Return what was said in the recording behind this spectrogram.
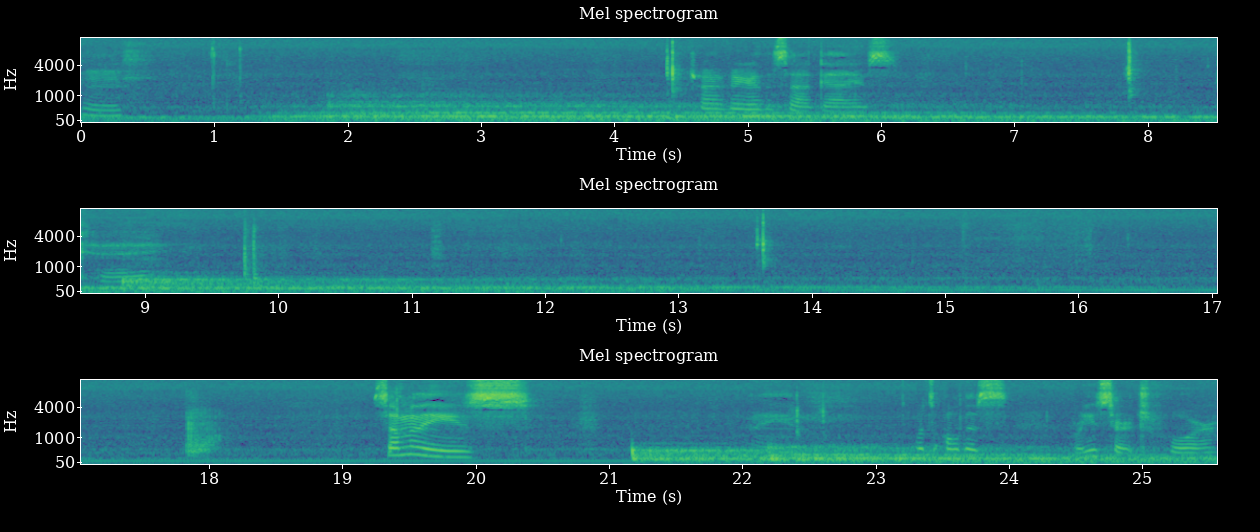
Hmm. Trying to figure this out, guys. Okay. Some of these. I mean, what's all this research for?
